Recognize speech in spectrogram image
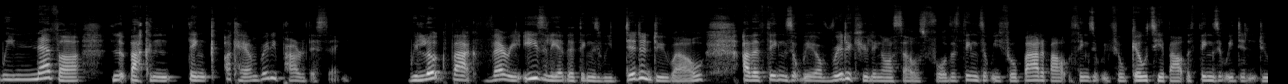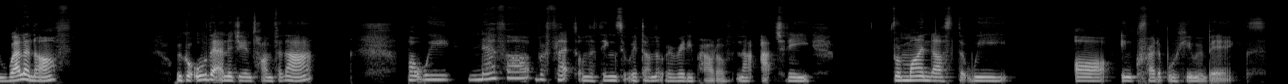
we never look back and think, okay, I'm really proud of this thing. We look back very easily at the things we didn't do well, at the things that we are ridiculing ourselves for, the things that we feel bad about, the things that we feel guilty about, the things that we didn't do well enough. We've got all the energy and time for that. But we never reflect on the things that we've done that we're really proud of and that actually remind us that we are incredible human beings.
